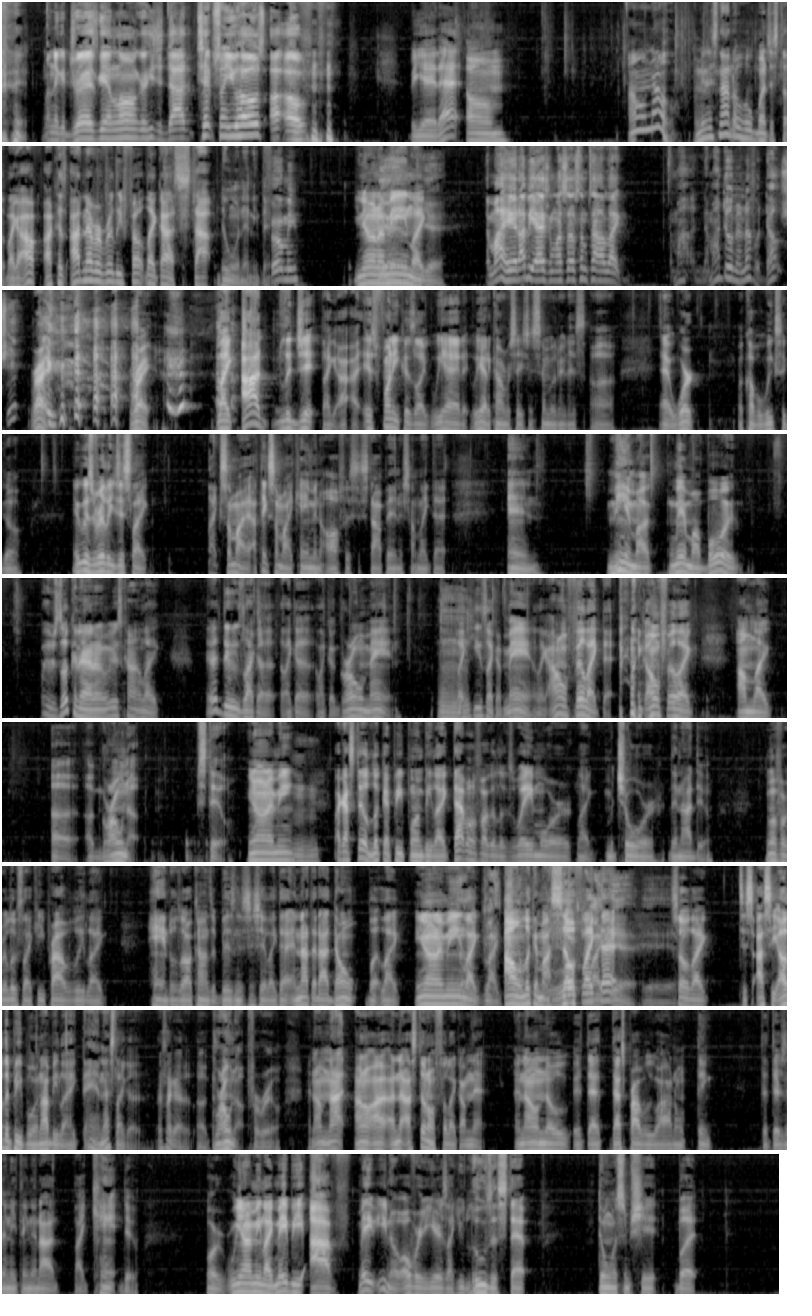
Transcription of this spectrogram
My nigga dreads getting longer. He just died the tips on you hoes. Uh oh. But yeah, that um, I don't know. I mean, it's not a whole bunch of stuff. Like I, I, cause I never really felt like I stopped doing anything. Feel me? You know what I mean? Like, yeah. In my head, I be asking myself sometimes, like, am I am I doing enough adult shit? right, right. Like I legit like I, I- it's funny because like we had we had a conversation similar to this uh, at work a couple weeks ago. It was really just like like somebody I think somebody came in the office to stop in or something like that, and me and my me and my boy we was looking at him. We was kind of like that dude's like a like a like a grown man. Mm-hmm. Like he's like a man. Like I don't feel like that. like I don't feel like I'm like a a grown up still. You know what I mean? Mm-hmm. Like I still look at people and be like, that motherfucker looks way more like mature than I do. Motherfucker looks like he probably like handles all kinds of business and shit like that. And not that I don't, but like you know what I mean? Don't, Like, like, I don't look at myself look like, that. Yeah, yeah, yeah. So like, just I see other people and I be like, damn, that's like a that's like a, a grown up for real. And I'm not. I don't. I, I I still don't feel like I'm that. And I don't know if that that's probably why I don't think that there's anything that I like can't do, or you know what I mean. Like maybe I've maybe you know over the years like you lose a step doing some shit, but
